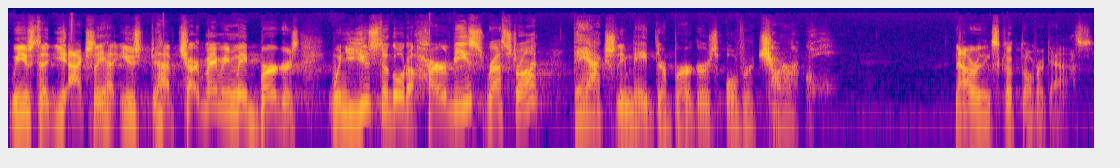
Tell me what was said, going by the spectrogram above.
we used to you actually have, used to have char- remember we made burgers. When you used to go to Harvey's restaurant, they actually made their burgers over charcoal. Now everything's cooked over gas.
